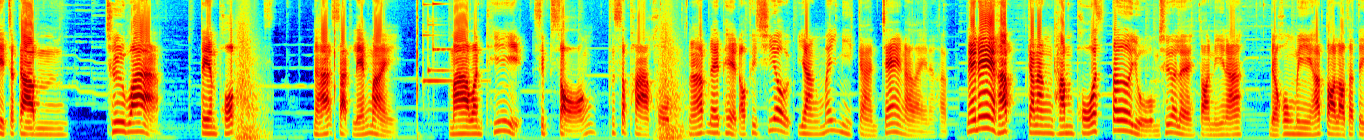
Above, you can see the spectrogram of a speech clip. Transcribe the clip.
กิจกรรมชื่อว่าเตรียมพบนะฮะสัตว์เลี้ยงใหม่ มาวันที่ 12 พฤษภาคมนะครับในเพจ Official ยังไม่มีการแจ้งอะไรนะครับ แน่ๆครับกำลังทำโปสเตอร์อยู่ผมเชื่อเลยตอนนี้นะ เดี๋ยวคงมีครับตอนเราสตรี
